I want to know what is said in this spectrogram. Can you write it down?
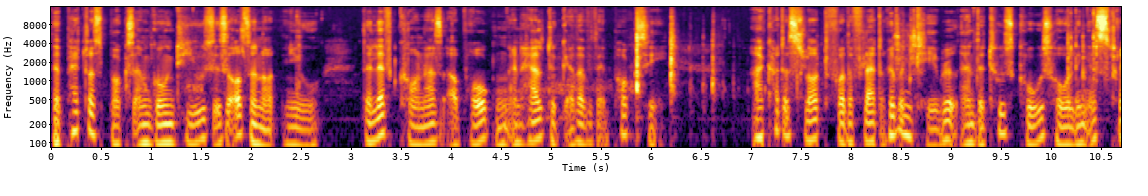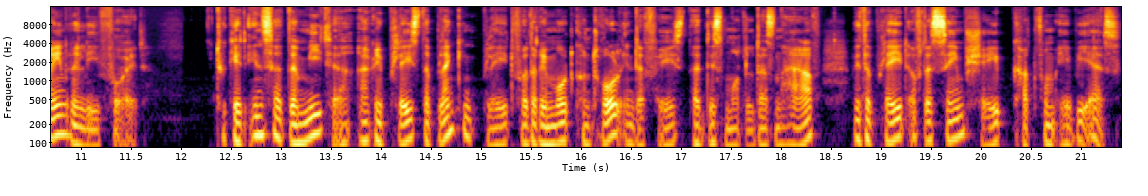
The pattress box I'm going to use is also not new. The left corners are broken and held together with epoxy. I cut a slot for the flat ribbon cable and the two screws holding a strain relief for it. To get inside the meter, I replaced the blanking plate for the remote control interface that this model doesn't have with a plate of the same shape cut from ABS.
